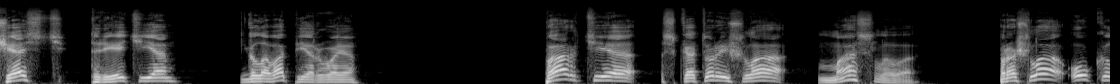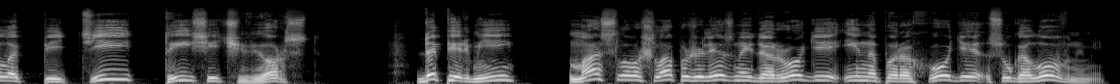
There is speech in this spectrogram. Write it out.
Часть третья, глава первая. Партия, с которой шла Маслова, прошла около пяти тысяч верст. До Перми Маслова шла по железной дороге и на пароходе с уголовными.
